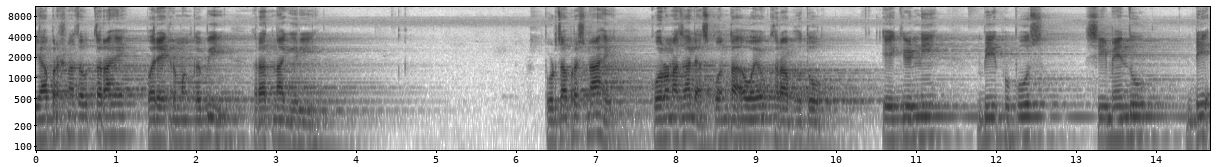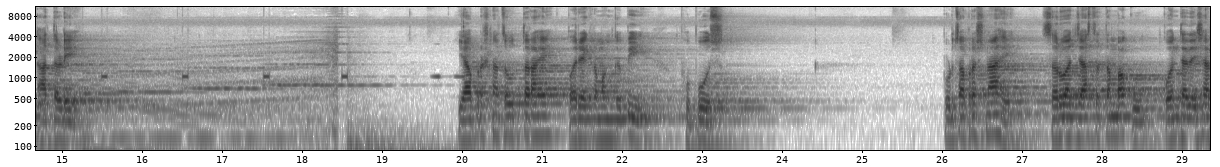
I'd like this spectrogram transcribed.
या प्रश्नाचं उत्तर आहे पर्याय क्रमांक बी रत्नागिरी. पुढचा प्रश्न आहे कोरोना झाल्यास कोणता अवयव खराब होतो? ए किडनी बी फुफ्फुस सी मेंदू डी आतडे. या प्रश्नाचं उत्तर आहे पर्याय क्रमांक बी फुफ्फुस. पुढचा प्रश्न आहे सर्वात जास्त तंबाखू कोणत्या देशात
